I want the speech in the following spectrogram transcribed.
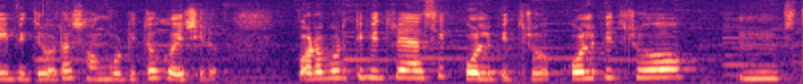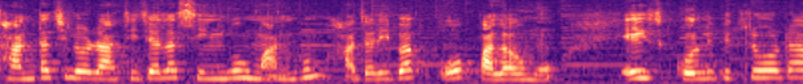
এই বিদ্রোহটা সংগঠিত হয়েছিল। পরবর্তী বিদ্রোহে আসি কোল বিদ্রোহ। কোল বিদ্রোহ স্থানটা ছিল রাঁচি জেলা সিংভূম, মানভূম, হাজারিবাগ ও পালাউমো। এই কোল বিদ্রোহটা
